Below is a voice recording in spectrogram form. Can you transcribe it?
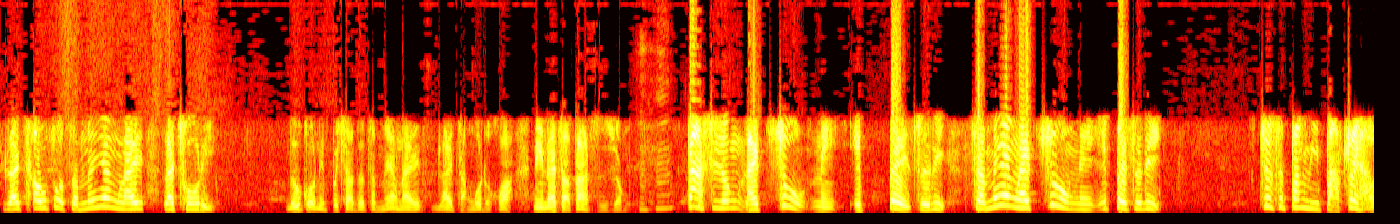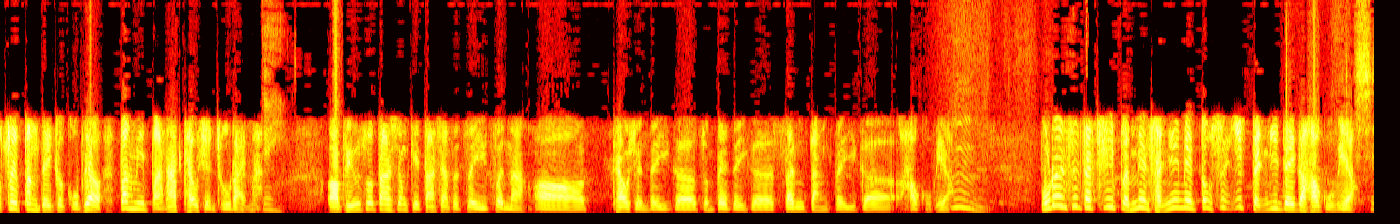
来操作？怎么样来来处理？如果你不晓得怎么样来来掌握的话，你来找大师兄，大师兄来助你一臂之力。怎么样来助你一臂之力？就是帮你把最好最棒的一个股票，帮你把它挑选出来嘛。对，啊，比如说大师兄给大家的这一份呢、啊，挑选的一个准备的一个三档的一个好股票，嗯，不论是在基本面、产业面，都是一等一的一个好股票。是，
